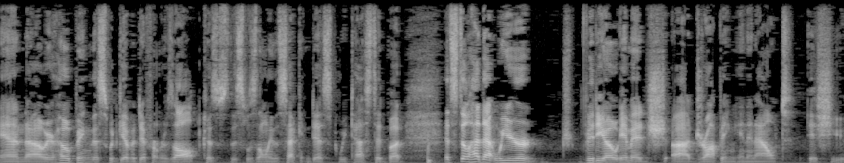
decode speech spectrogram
and uh, we were hoping this would give a different result because this was only the second disc we tested, but it still had that weird video image uh, dropping in and out issue.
